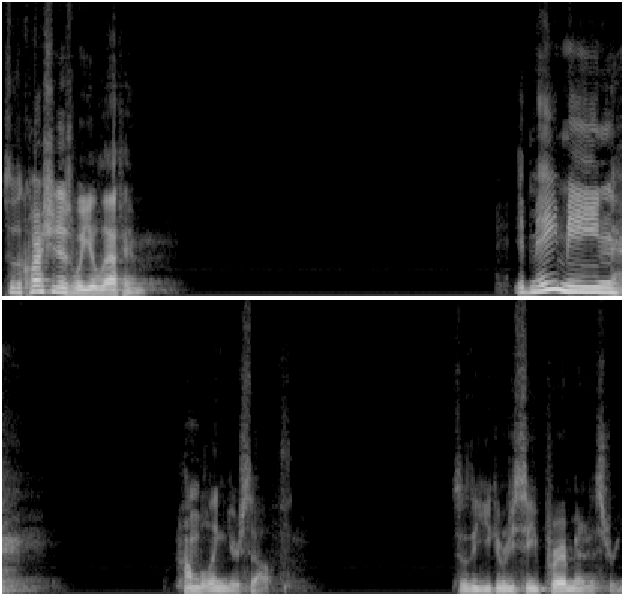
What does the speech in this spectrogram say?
So the question is will you let him? It may mean humbling yourself so that you can receive prayer ministry.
